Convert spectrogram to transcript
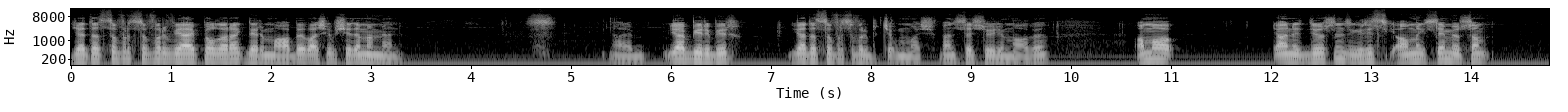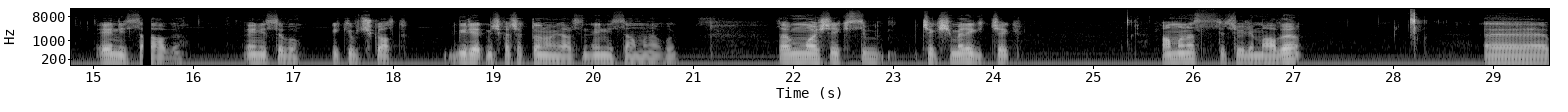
ya da 0-0 VIP olarak derim abi. Başka bir şey demem yani. Yani ya 1-1 ya da 0-0 bitecek bu maç. Ben size söyleyeyim abi. Ama yani diyorsunuz ki risk almak istemiyorsam en iyisi abi. En iyisi bu. 2.5 alt. 1.70 kaçaktan oynarsın en iyisi amına koyayım. Tabi bu maçta ikisi çekişmeli gidecek. Ama nasıl size söyleyeyim abi? Ee,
